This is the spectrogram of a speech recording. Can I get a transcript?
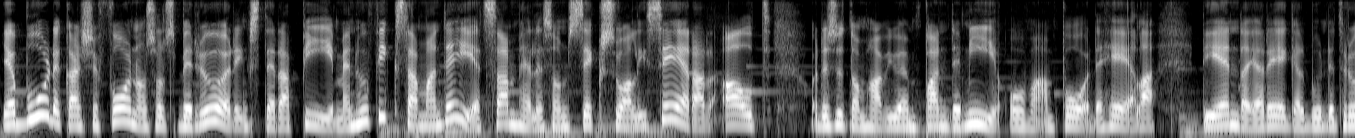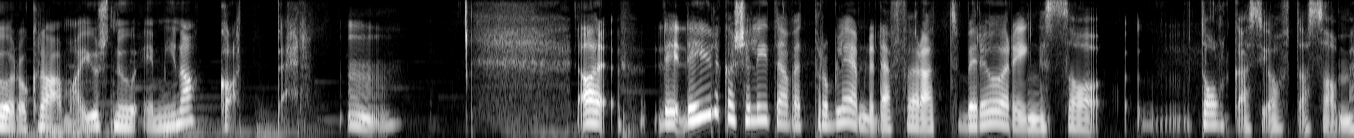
Jag borde kanske få någon sorts beröringsterapi, men hur fixar man det i ett samhälle som sexualiserar allt? Och dessutom har vi ju en pandemi ovanpå det hela. Det enda jag regelbundet rör och kramar just nu är mina katter. Mm. Ja, det, det, är ju kanske lite av ett problem det där för att beröring så tolkas ju ofta som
